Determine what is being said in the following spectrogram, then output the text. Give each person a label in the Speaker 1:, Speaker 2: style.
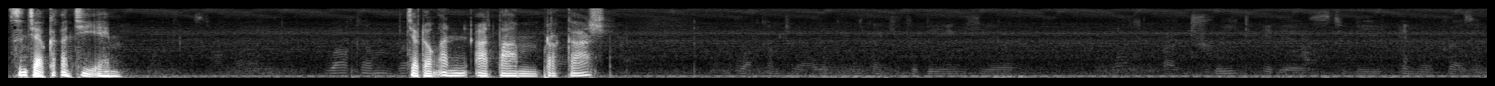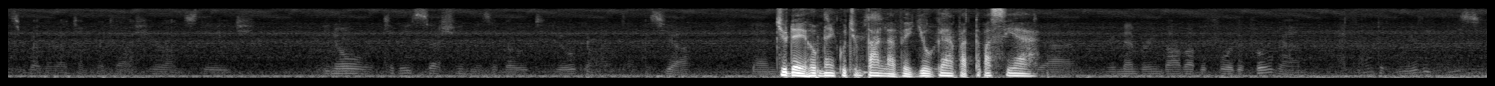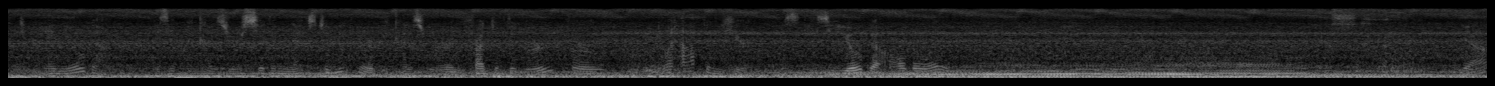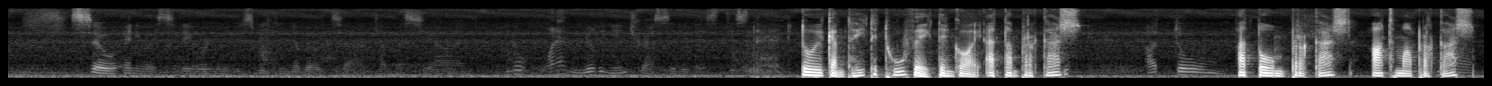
Speaker 1: Xin chào các anh chị em.
Speaker 2: welcome,
Speaker 1: Chào đón anh Atam Prakash.
Speaker 2: welcome to all of you. Thank you for being here. What a treat it is to be in your presence, Brother Atam Prakash, here on stage. You know, today's session is about yoga and tapasya. And
Speaker 1: Chủ đề hôm nay của chúng ta là về yoga và tapasya.
Speaker 2: uh, remembering Baba before the program, I found it really easy to be in yoga. Is it because you're sitting next to me, or because we're in front of the group, or what happened here? It was easy yoga all the way. yeah. So, anyways, today we're going to be speaking about uh, tapasya, and you know what I'm really interested in is this
Speaker 1: Tôi cảm thấy thích thú về tên gọi Atam Prakash,
Speaker 2: atom
Speaker 1: Prakash, Atma Prakash.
